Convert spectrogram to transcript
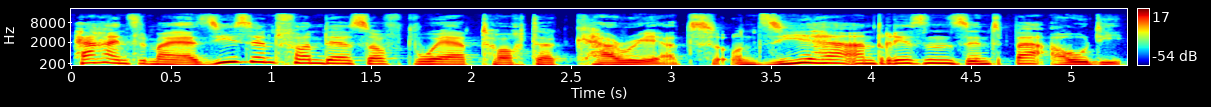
Herr Heinzelmeier, Sie sind von der Software-Tochter Carriot und Sie, Herr Andresen, sind bei Audi.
